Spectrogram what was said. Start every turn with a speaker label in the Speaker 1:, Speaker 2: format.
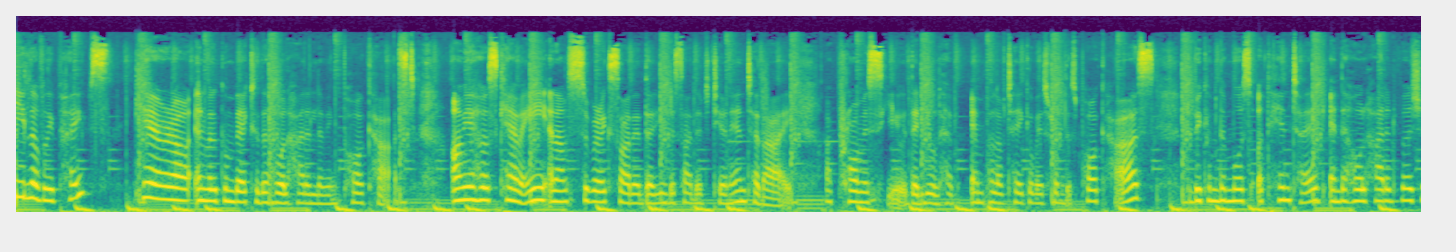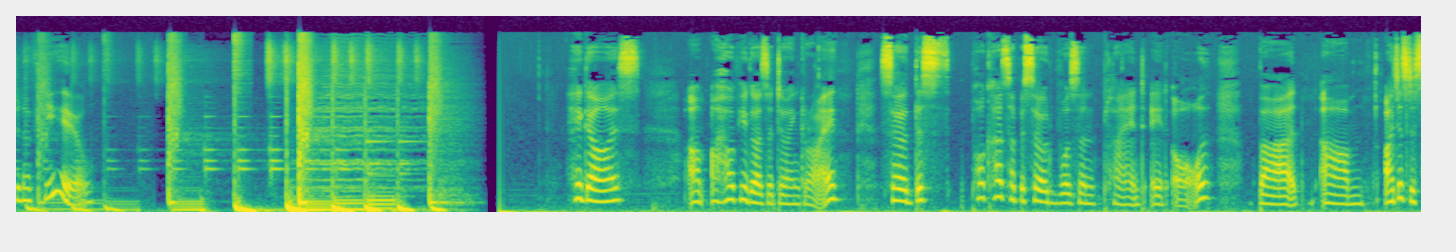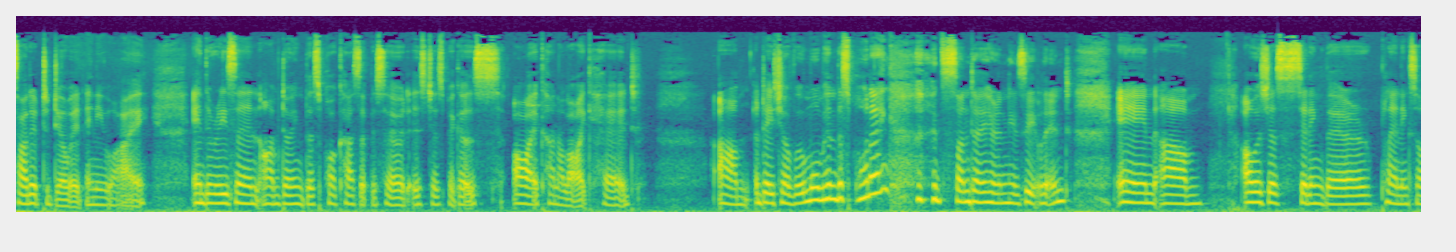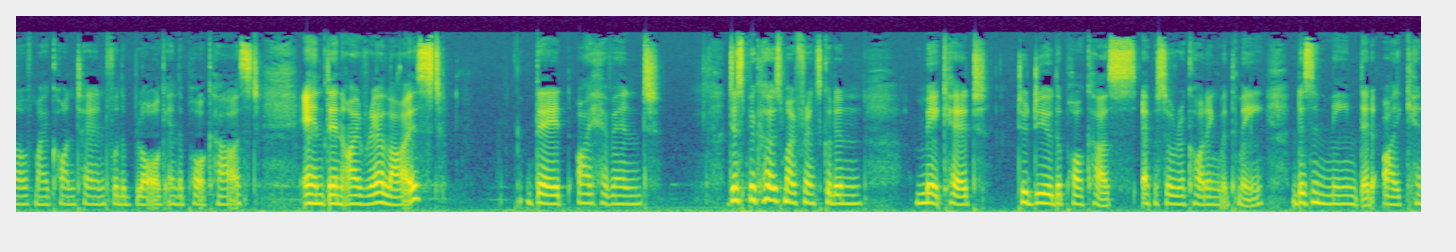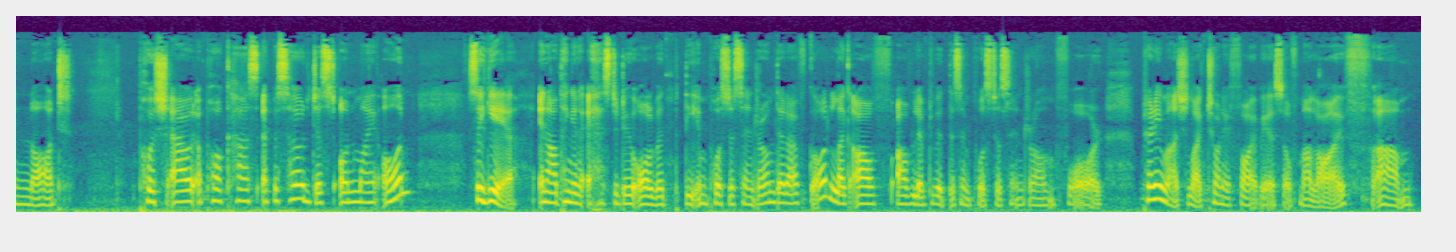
Speaker 1: Hey, lovely pipes. Kia ora, and welcome back to the Wholehearted Living podcast. I'm your host, Kemi, and I'm super excited that you decided to tune in today. I promise you that you'll have ample of takeaways from this podcast to become the most authentic and the wholehearted version of you. Hey guys, um, I hope you guys are doing great. So, this podcast episode wasn't planned at all, but um, I just decided to do it anyway. And the reason I'm doing this podcast episode is just because I kind of like had um, a deja vu moment this morning. it's Sunday here in New Zealand, and um, I was just sitting there planning some of my content for the blog and the podcast, and then I realized that I haven't just because my friends couldn't make it to do the podcast episode recording with me doesn't mean that I cannot push out a podcast episode just on my own. So yeah, and I think it has to do all with the imposter syndrome that I've got. Like I've I've lived with this imposter syndrome for pretty much like 25 years of my life. Um,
